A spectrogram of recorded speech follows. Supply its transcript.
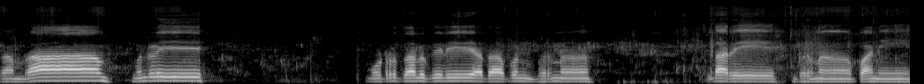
राम राम. मंडळी मोटर चालू केली. आता आपण भरणं दारे भरणं पाणी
